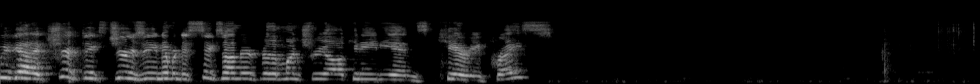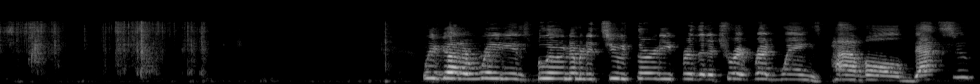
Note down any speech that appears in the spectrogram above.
We've got a Triptychs jersey, number to 600 for the Montreal Canadiens, Carey Price. We've got a Radiance Blue, number to 230 for the Detroit Red Wings, Pavel Datsyuk.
